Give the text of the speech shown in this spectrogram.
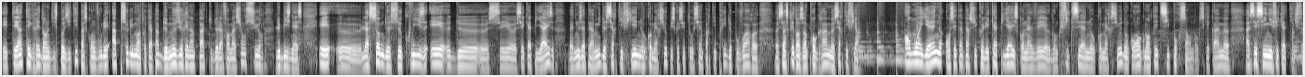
étaient intégrés dans le dispositif parce qu'on voulait absolument être capable de mesurer l'impact de la formation sur le business. Et euh, la somme de ce quiz et de euh, ces, euh, ces, KPIs ben, nous a permis de certifier nos commerciaux, puisque c'était aussi un parti pris de pouvoir s'inscrire dans un programme certifiant. En moyenne, on s'est aperçu que les KPIs qu'on avait euh, donc fixés à nos commerciaux ont augmenté de 6%, donc ce qui est quand même euh, assez significatif.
